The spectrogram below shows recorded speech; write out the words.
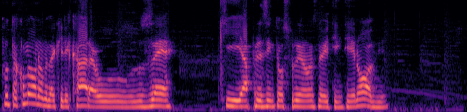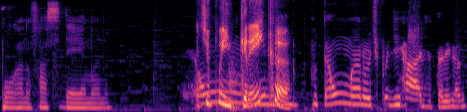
puta, como é o nome daquele cara? O Zé, que apresentou os programas na 89? Porra, não faço ideia, mano. É tipo encrenca? Puta, é um mano tipo de rádio, tá ligado?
